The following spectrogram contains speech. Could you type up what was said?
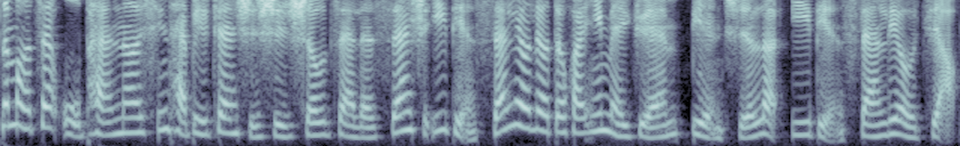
那么在午盘呢，新台币暂时是收在了三十一点三六六兑换一美元，贬值了一点三六角。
